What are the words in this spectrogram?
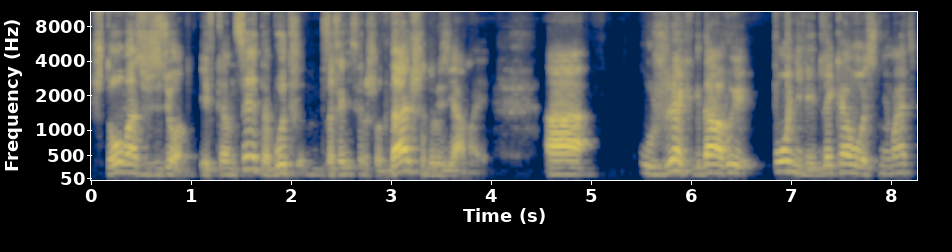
что вас ждет. И в конце это будет заходить хорошо. Дальше, друзья мои, а, уже когда вы поняли, для кого снимать,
